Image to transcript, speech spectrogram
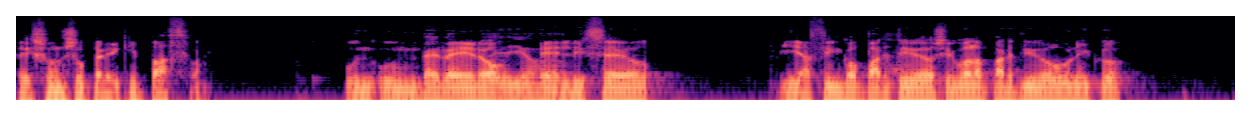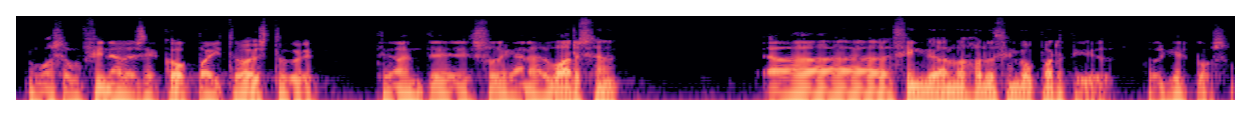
es un super equipazo. Un, un- Pero, el Liceo, y a cinco partidos, igual a partido único, como son finales de Copa y todo esto, que últimamente suele ganar el Barça, a, cinco, a lo mejor de cinco partidos, cualquier cosa.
